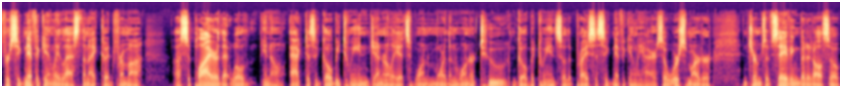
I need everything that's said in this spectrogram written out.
for significantly less than I could from a a supplier that will you know act as a go between generally it's one more than one or two go betweens so the price is significantly higher so we're smarter in terms of saving but it also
